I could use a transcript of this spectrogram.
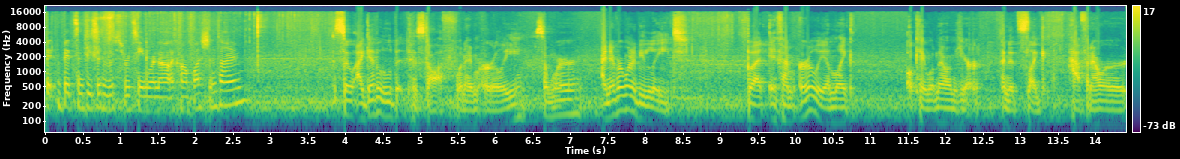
bit, bits and pieces of this routine were not accomplished in time? So I get a little bit pissed off when I'm early somewhere. I never want to be late. But if I'm early, I'm like, okay, well now I'm here, and it's like half an hour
